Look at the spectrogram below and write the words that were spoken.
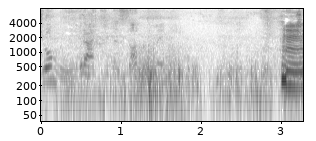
domů vrátíme za tmy. Hmm.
